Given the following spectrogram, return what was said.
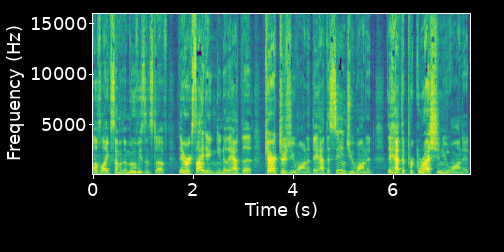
of like some of the movies and stuff, they were exciting. You know, they had the characters you wanted, they had the scenes you wanted, they had the progression you wanted.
